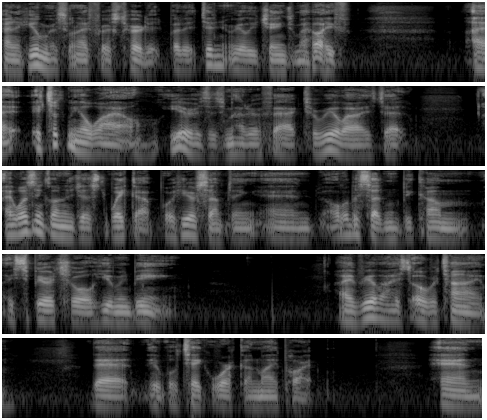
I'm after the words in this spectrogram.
kind of humorous when I first heard it, but it didn't really change my life. I, it took me a while, years as a matter of fact, to realize that I wasn't going to just wake up or hear something and all of a sudden become a spiritual human being. I realized over time that it will take work on my part. And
